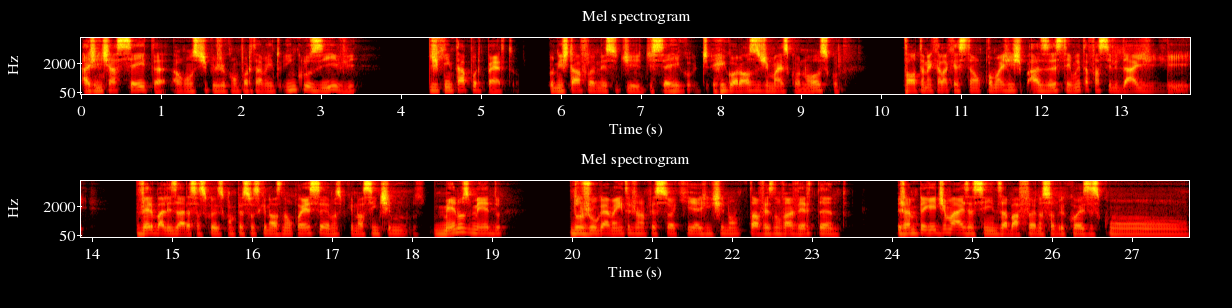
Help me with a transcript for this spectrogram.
a gente aceita alguns tipos de comportamento, inclusive de quem está por perto. Quando a gente estava falando isso de, de ser rigorosos demais conosco, volta naquela questão como a gente às vezes tem muita facilidade de verbalizar essas coisas com pessoas que nós não conhecemos, porque nós sentimos menos medo do julgamento de uma pessoa que a gente não, talvez não vá ver tanto. Eu já me peguei demais, assim, desabafando sobre coisas com.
